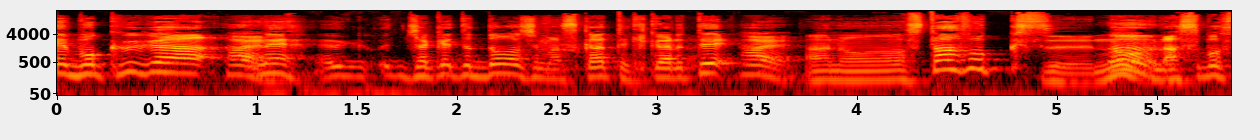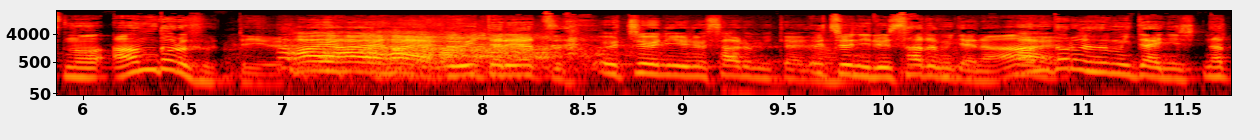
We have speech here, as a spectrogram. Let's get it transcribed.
えー僕がはい。ね、えージャケットどうしますかって聞かれて、はい。あのースターフォックスうん。のラスボスのアンドルフっていう、たいなはいはい。は浮いてるやつ。い宇宙にいる猿みたいな。宇宙にいる猿みたいな、はい。アンドルフみたいにな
